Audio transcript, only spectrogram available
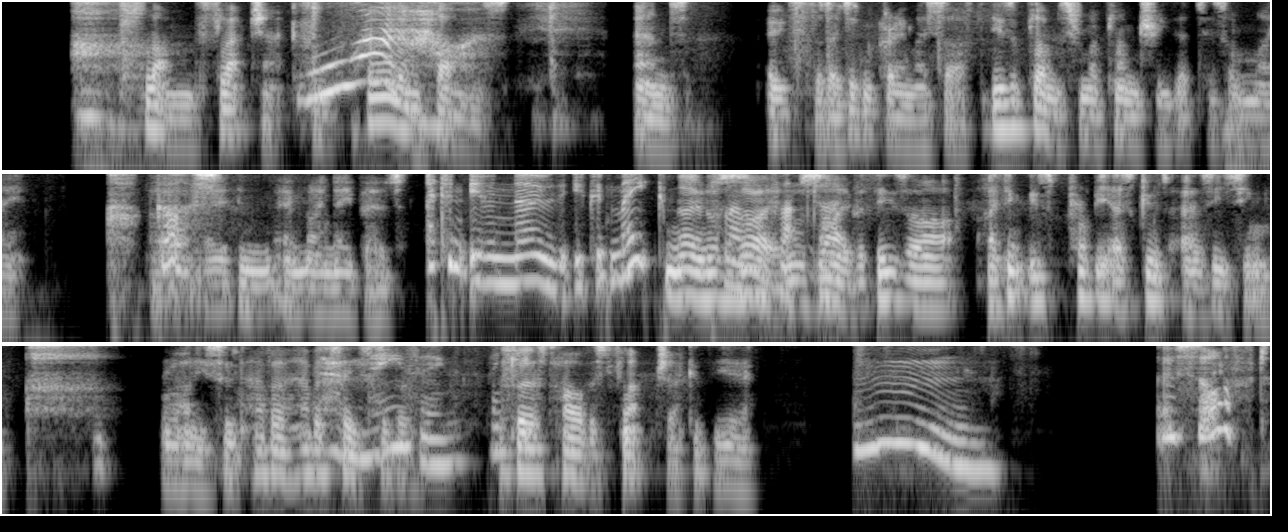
plum flapjack from fallen plums and oats that I didn't grow myself. But these are plums from a plum tree that is on my Oh, uh, gosh. in, in my neighbourhood. I didn't even know that you could make No, not as I, not as I. But these are, I think, these are probably as good as eating honey. So have a have a They're taste of amazing. the, the first harvest flapjack of the year. Mmm. So soft.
